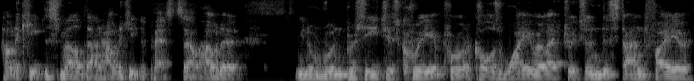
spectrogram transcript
How to keep the smell down, how to keep the pests out, how to, you know, run procedures, create protocols, wire electrics, understand fire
